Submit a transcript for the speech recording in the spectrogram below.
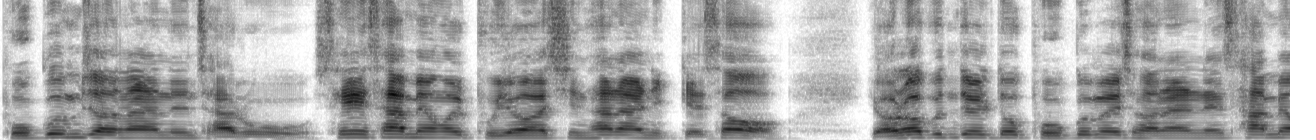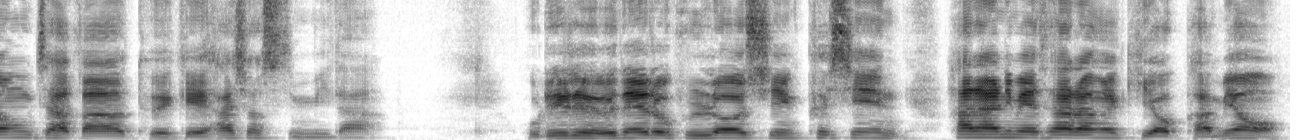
복음 전하는 자로 새 사명을 부여하신 하나님께서 여러분들도 복음을 전하는 사명자가 되게 하셨습니다. 우리를 은혜로 불러주신 크신 하나님의 사랑을 기억하며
